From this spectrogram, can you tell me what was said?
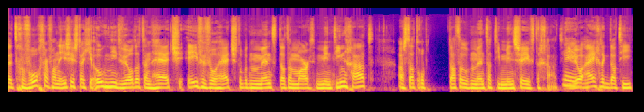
Het gevolg daarvan is, is dat je ook niet wil dat een hedge evenveel hedgt op het moment dat een markt min 10 gaat, als dat op, dat op het moment dat die min 70 gaat. Nee. Je wil eigenlijk dat die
